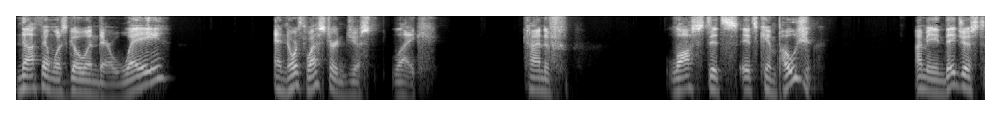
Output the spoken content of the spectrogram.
Nothing was going their way. And Northwestern just like kind of lost its its composure. I mean, they just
